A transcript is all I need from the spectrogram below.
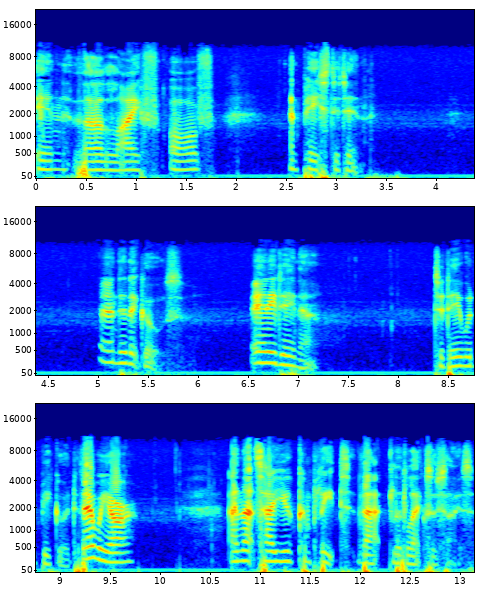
in the life of, and paste it in. And in it goes. Any day now. Today would be good. There we are. And that's how you complete that little exercise.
